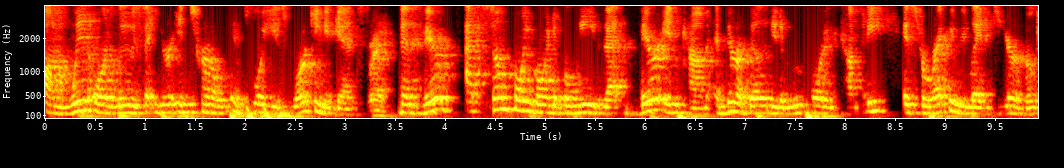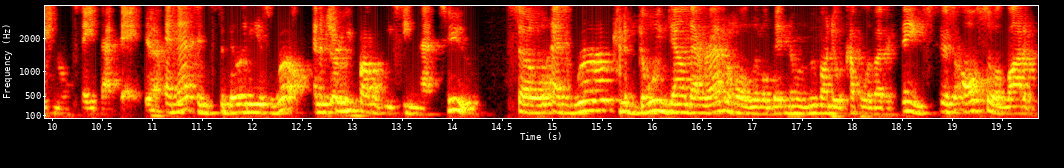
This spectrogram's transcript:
on win or lose that your internal employee is working against, Right. then they're at some point going to believe that their income and their ability to move forward in the company is directly related to your emotional state that day. Yeah. And that's instability as well. And I'm sure you've probably seen that too. So as we're kind of going down that rabbit hole a little bit, and then we'll move on to a couple of other things, there's also a lot of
